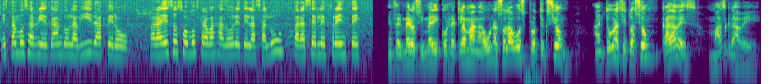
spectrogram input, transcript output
estamos arriesgando la vida, pero para eso somos trabajadores de la salud, para hacerle frente. Enfermeros y médicos reclaman a una sola voz protección ante una situación cada vez más grave.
